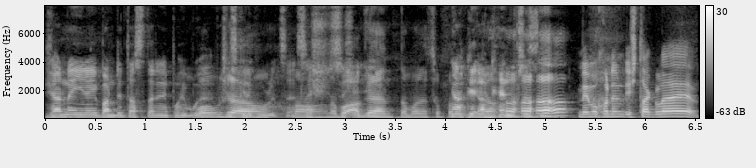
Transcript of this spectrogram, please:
Žádný jiný bandita se tady nepohybuje v České republice. no, Seš, nebo seš jediný. agent, nebo něco podobného. agent, přesně. Mimochodem, když takhle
